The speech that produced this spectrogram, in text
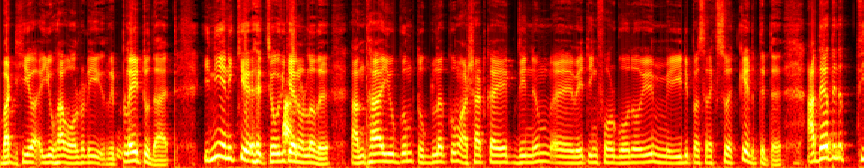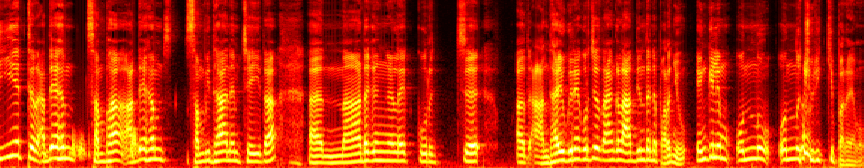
But he you have already reply to that. ഇനി എനിക്ക് ചോദിക്കാനുള്ളത് അന്ധായുഗും തുഗ്ലക്കും അഷാഡ് കയക്ദിനും വെയിറ്റിംഗ് ഫോർ ഗോദോയും ഇഡിപ്പസ് റെക്സും ഒക്കെ എടുത്തിട്ട് അദ്ദേഹത്തിന്റെ തിയേറ്റർ അദ്ദേഹം സംഭാ അദ്ദേഹം സംവിധാനം ചെയ്ത നാടകങ്ങളെക്കുറിച്ച് അന്ധായുഗിനെ കുറിച്ച് താങ്കൾ ആദ്യം തന്നെ പറഞ്ഞു. എങ്കിലും ഒന്ന് ഒന്ന് ചുരുക്കി പറയാമോ?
